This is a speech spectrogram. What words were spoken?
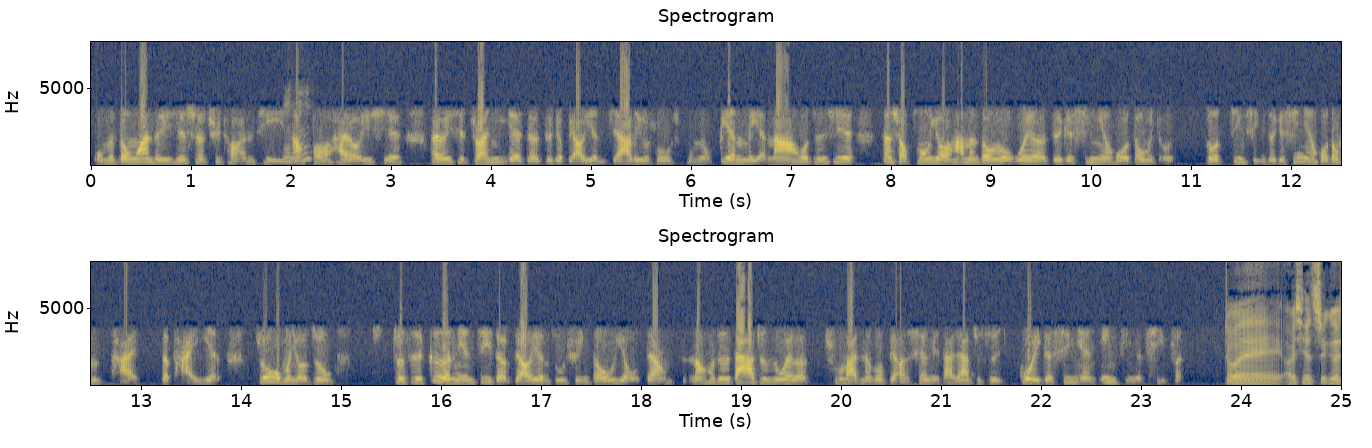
我们东湾的一些社区团体，然后还有一些还有一些专业的这个表演家，例如说我们有变脸啊，或者一些像小朋友他们都有为了这个新年活动有。做进行这个新年活动的排的排演，所以我们有这种就是各个年纪的表演族群都有这样子，然后就是大家就是为了出来能够表现给大家，就是过一个新年应景的气氛。对，而且这个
